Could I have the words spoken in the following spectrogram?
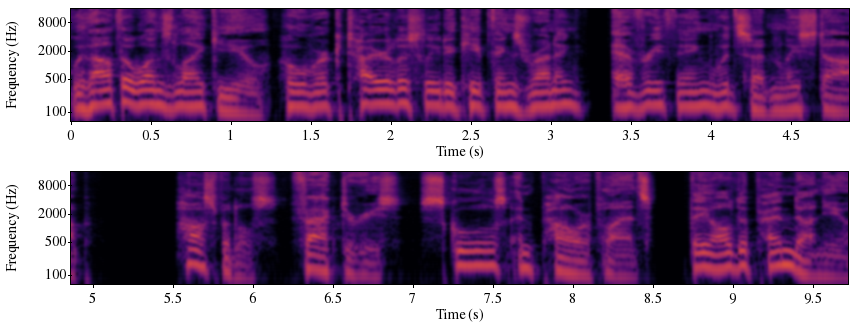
Without the ones like you, who work tirelessly to keep things running, everything would suddenly stop. Hospitals, factories, schools, and power plants, they all depend on you.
